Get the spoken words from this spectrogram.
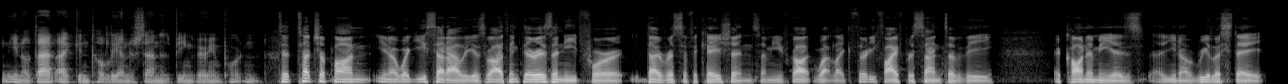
You know that I can totally understand as being very important. To touch upon you know what you said Ali as well I think there is a need for diversifications I mean you've got what like 35% of the economy is uh, you know real estate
